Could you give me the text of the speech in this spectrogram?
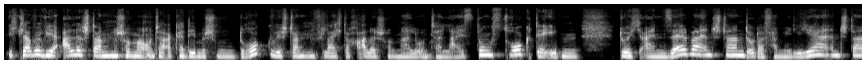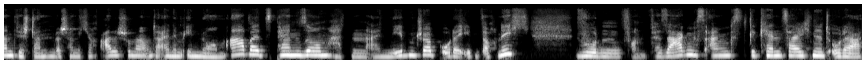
ich glaube, wir alle standen schon mal unter akademischem Druck. Wir standen vielleicht auch alle schon mal unter Leistungsdruck, der eben durch einen selber entstand oder familiär entstand. Wir standen wahrscheinlich auch alle schon mal unter einem enormen Arbeitspensum, hatten einen Nebenjob oder eben auch nicht, wurden von Versagensangst gekennzeichnet oder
